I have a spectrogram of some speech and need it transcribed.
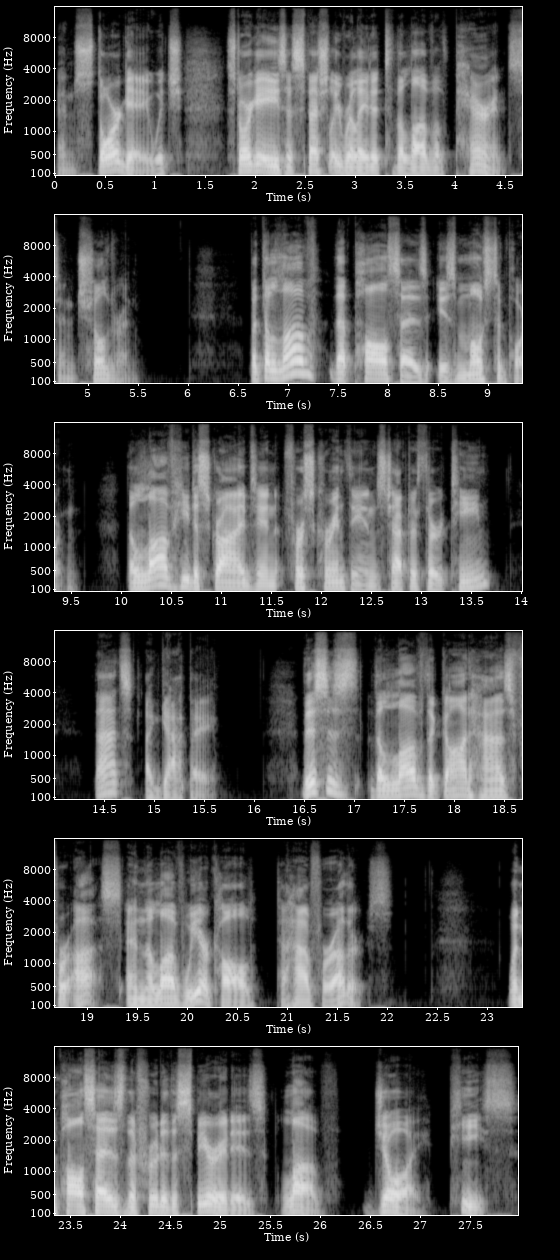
and storge, which Storge is especially related to the love of parents and children. But the love that Paul says is most important, The love he describes in 1 Corinthians chapter 13, that's agape. This is the love that God has for us and the love we are called to have for others. When Paul says the fruit of the Spirit is love, joy, peace,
